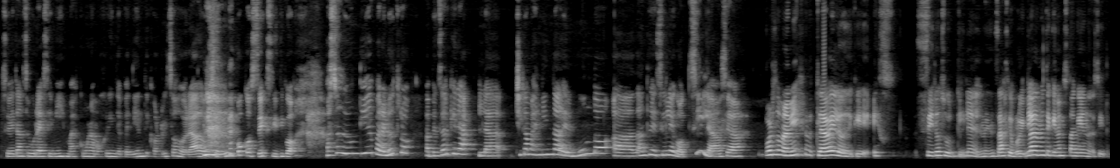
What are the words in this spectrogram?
se ve tan segura de sí misma, es como una mujer independiente con rizos dorados, se ve un poco sexy. Tipo, pasó de un día para el otro a pensar que era la chica más linda del mundo a antes de decirle Godzilla. O sea, Por eso para mí es clave lo de que es cero sutil en el mensaje, porque claramente que nos están queriendo decir.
